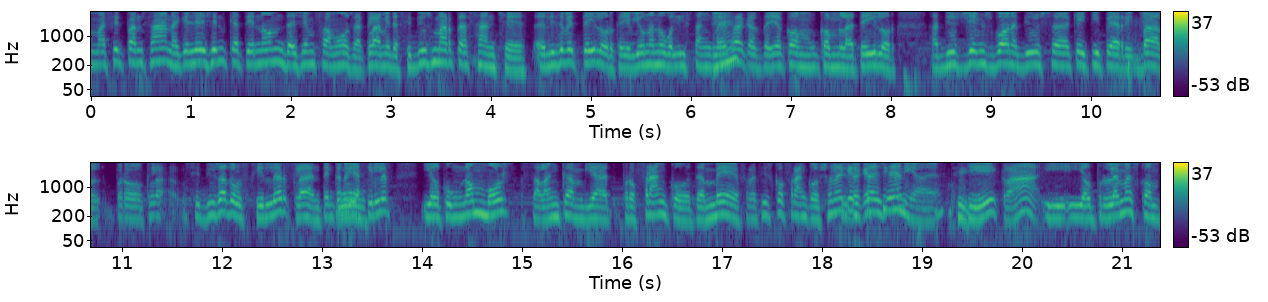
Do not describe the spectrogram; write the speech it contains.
m'ha fet pensar en aquella gent que té nom de gent famosa. Clar, mira, si et dius Marta Sánchez, Elizabeth Taylor, que hi havia una novel·lista anglesa mm. que es deia com, com la Taylor, et dius James Bond, et dius uh, Katy Perry, val, però clar, si et dius Adolf Hitler, clar, entenc que no hi ha. Hitlers i el cognom molts se l'han canviat, però Franco també, Francisco Franco, són Sí, aquesta d'aquests sí que gent... ha, eh? Sí, sí clar, I, i el problema és com,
